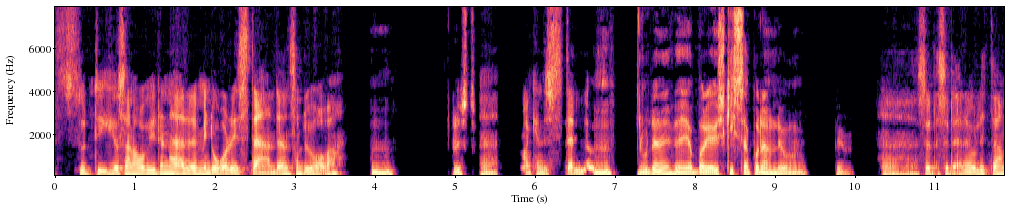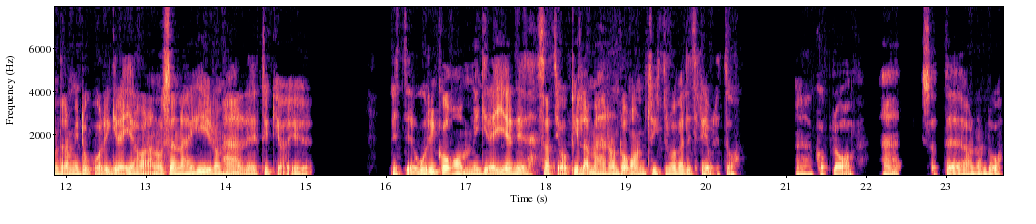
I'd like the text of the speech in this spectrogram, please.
Så det, och sen har vi ju den här Midori standen som du har va? Mm. Just. Eh, man kan ställa upp. Mm. Jo, den är, jag börjar ju skissa på den. Det var... Eh, Så, så där och lite andra Midori-grejer har han. Och sen är ju de här, det tycker jag är lite origami-grejer. Det satt jag och pillade med häromdagen. Tyckte det var väldigt trevligt att eh, koppla av. Eh, så att eh, har de då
